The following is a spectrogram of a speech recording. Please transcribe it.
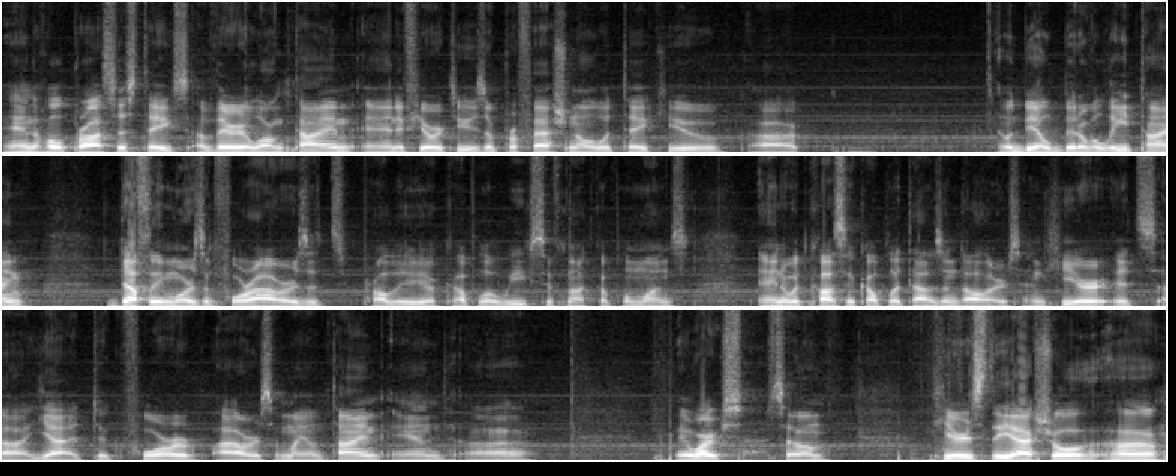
and the whole process takes a very long time and if you were to use a professional it would take you uh, it would be a bit of a lead time. Definitely more than four hours. It's probably a couple of weeks if not a couple of months. And it would cost a couple of thousand dollars. And here it's uh, yeah it took four hours of my own time and uh, it works. So here's the actual uh,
